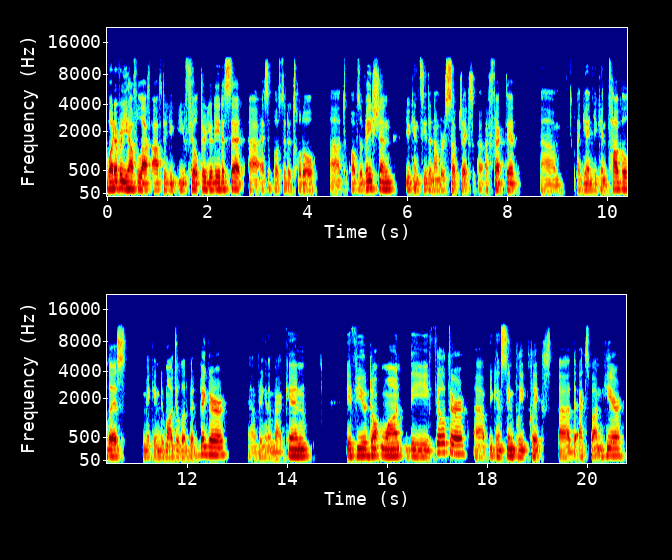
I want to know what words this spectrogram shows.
whatever you have left after you, you filter your data set uh, as opposed to the total uh, to observation. You can see the number of subjects uh, affected. Um, again, you can toggle this, making the module a little bit bigger, uh, bringing them back in. If you don't want the filter, uh, you can simply click uh, the X button here.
